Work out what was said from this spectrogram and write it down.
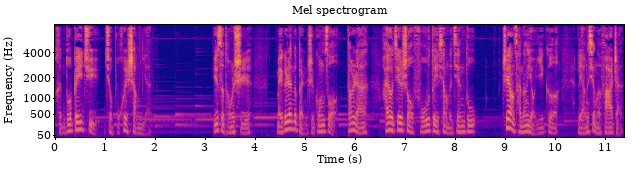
很多悲剧就不会上演。与此同时，每个人的本职工作当然还要接受服务对象的监督，这样才能有一个良性的发展。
